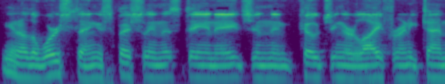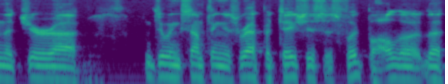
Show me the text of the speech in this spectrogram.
you know the worst thing especially in this day and age and in coaching or life or any time that you're uh, doing something as repetitious as football the the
